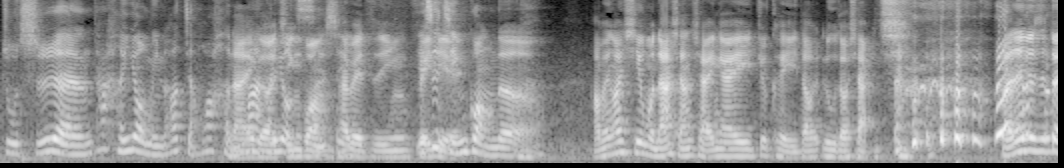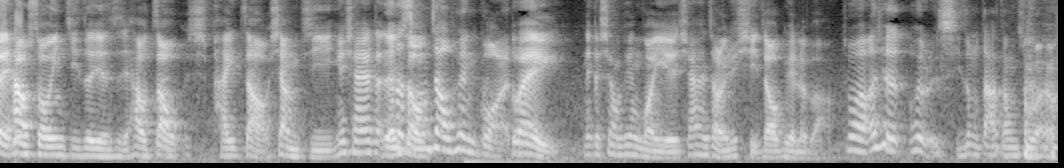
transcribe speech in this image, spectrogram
主持人，她很有名，然后讲话很慢，很有磁性。台北之音也是景广的。好，没关系，我们等下想起来应该就可以到录到下一期。反正就是对，还有收音机这件事情，还有照拍照相机，因为现在人手照片馆，对，那个相片馆也现在很少人去洗照片了吧？对啊，而且会有人洗这么大张出来吗？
